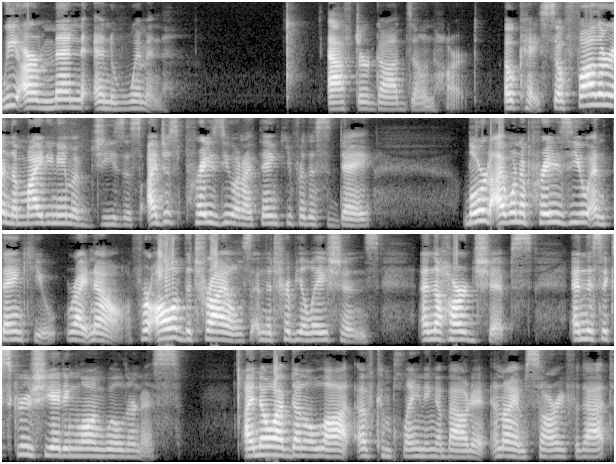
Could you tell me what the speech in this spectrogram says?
We are men and women after God's own heart. Okay, so Father, in the mighty name of Jesus, I just praise you and I thank you for this day. Lord, I want to praise you and thank you right now for all of the trials and the tribulations and the hardships and this excruciating long wilderness. I know I've done a lot of complaining about it, and I am sorry for that.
